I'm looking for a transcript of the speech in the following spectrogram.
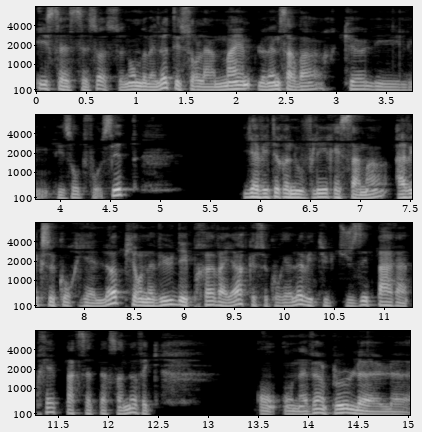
Et c'est c'est ça, ce nom de domaine-là, es sur la même, le même serveur que les, les, les autres faux sites. Il avait été renouvelé récemment avec ce courriel-là, puis on avait eu des preuves ailleurs que ce courriel-là avait été utilisé par après par cette personne-là. Fait que on, avait un peu le, le,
